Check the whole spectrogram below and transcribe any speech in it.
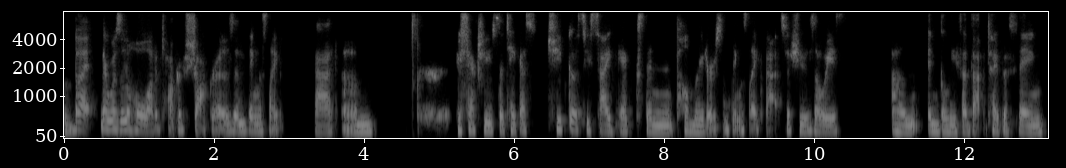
but there wasn't a whole lot of talk of chakras and things like that. Um, she actually used to take us, she'd go see psychics and palm readers and things like that. So she was always um, in belief of that type of thing.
